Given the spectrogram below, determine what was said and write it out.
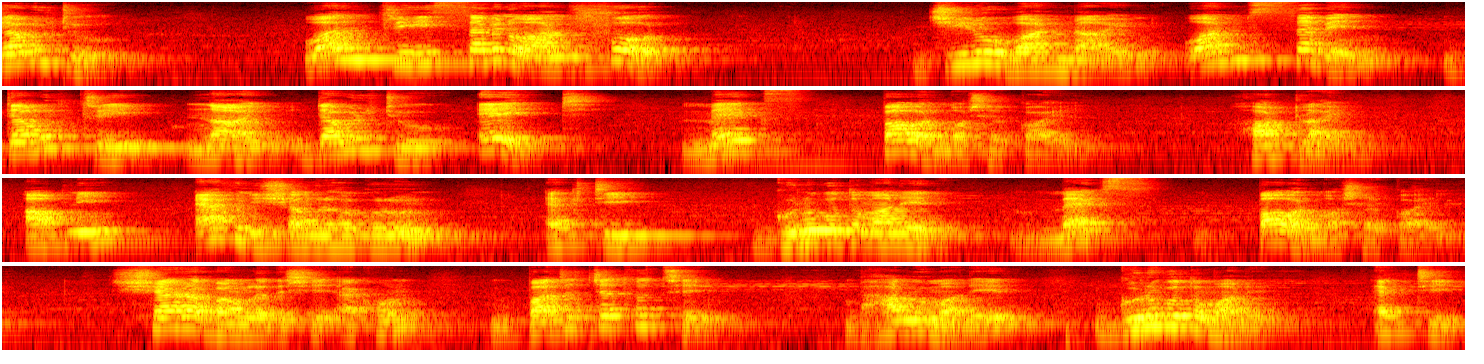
double two one three seven one four zero one nine one seven double three nine double two eight max power মশার কয়েল হটলাইন আপনি এখনই সংগ্রহ করুন একটি গুণগত মানের ম্যাক্স পাওয়ার মশার কয়েল সারা বাংলাদেশে এখন বাজারজাত হচ্ছে ভালো মানের গুণগত মানের একটি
